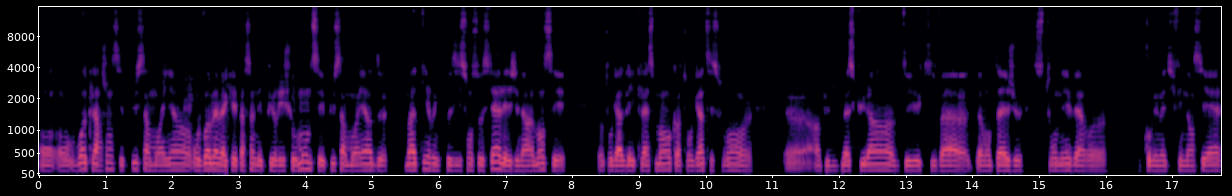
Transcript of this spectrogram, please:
on, voit que l'argent c'est plus un moyen on le voit même avec les personnes les plus riches au monde c'est plus un moyen de maintenir une position sociale et généralement c'est quand on regarde les classements quand on regarde c'est souvent euh, euh, un public masculin qui va davantage se tourner vers euh, des problématiques financières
